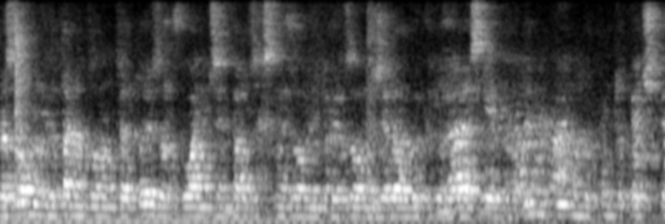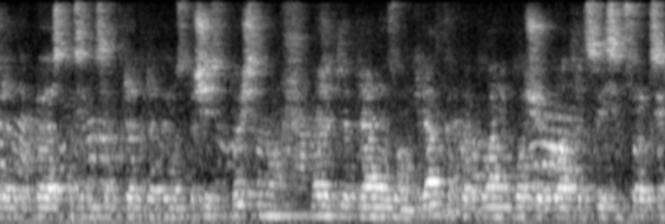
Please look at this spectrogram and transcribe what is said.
Розроблені детального плану території з урахуванням санітарно-захисної зони і організованих джерел викиду ГРС рівня 1 відповідно до пункту 5.4 ДПС 173 уточнено межі територіальних зон. Ділянка проєктування площею 23847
